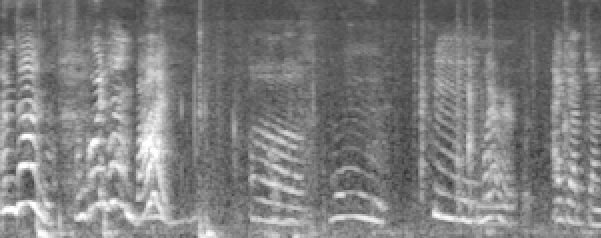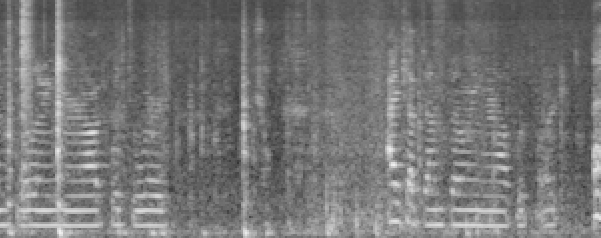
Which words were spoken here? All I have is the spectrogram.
I'm done. I'm going home. Bye. Uh, hmm, hmm, where? I kept on filling her up with the word. I kept on filling her up with word.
